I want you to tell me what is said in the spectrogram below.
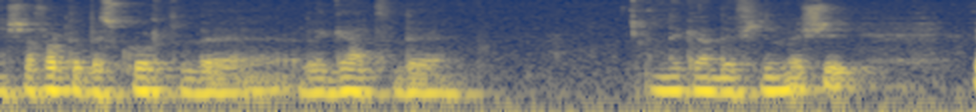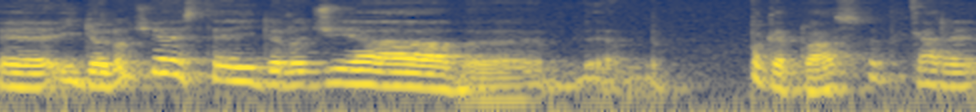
așa foarte pe scurt de, legat de legat de filme și e, ideologia este ideologia e, păcătoasă pe care,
